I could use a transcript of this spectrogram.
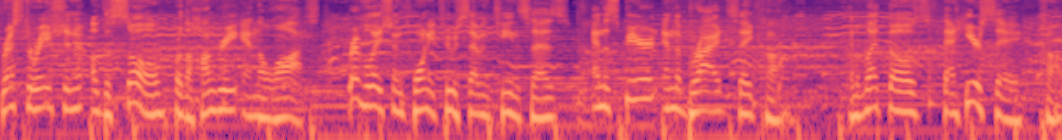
restoration of the soul for the hungry and the lost. Revelation 22 17 says, And the Spirit and the bride say, Come. And let those that hear say, Come.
